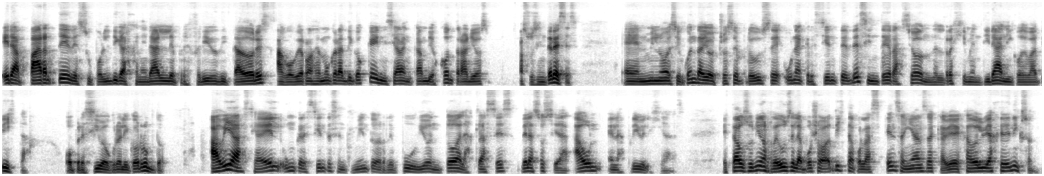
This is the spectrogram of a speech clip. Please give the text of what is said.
era parte de su política general de preferir dictadores a gobiernos democráticos que iniciaran cambios contrarios a sus intereses. En 1958 se produce una creciente desintegración del régimen tiránico de Batista, opresivo, cruel y corrupto había hacia él un creciente sentimiento de repudio en todas las clases de la sociedad, aún en las privilegiadas. Estados Unidos reduce el apoyo a Batista por las enseñanzas que había dejado el viaje de Nixon.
